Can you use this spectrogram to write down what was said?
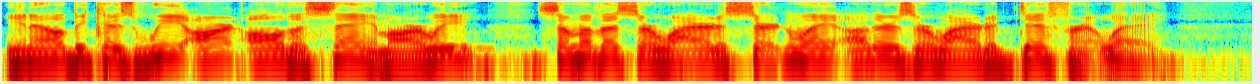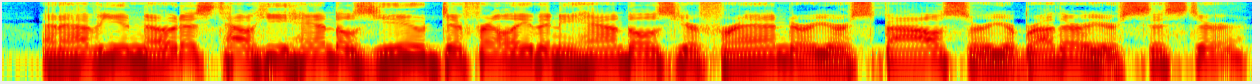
You know, because we aren't all the same, are we? Some of us are wired a certain way, others are wired a different way. And have you noticed how he handles you differently than he handles your friend or your spouse or your brother or your sister?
